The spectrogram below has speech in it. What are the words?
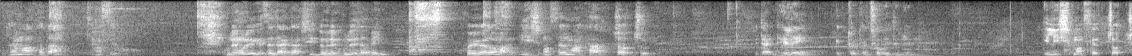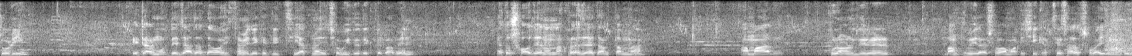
কোথায় মাথাটা? আছে। খুলে মুলে গেছে জায়গা, সিদ্ধ হলে খুলে যাবেই। হয়ে গেল আমার ইলিশ মাছের মাথা চচ্চড়ি। এটা ঢেলে একটু একটা ছবি তুলে নিই। ইলিশ মাছের চচ্চড়ি। এটার মধ্যে যা যা দেওয়া হয়েছে আমি রেখে দিচ্ছি। আপনার এই ছবিতে দেখতে পাবেন। এত সহজে রান্না করা যায় জানতাম না। আমার পুরানো দিনের বান্ধবীরা সব আমাকে শিখাচ্ছে সবাই হিন্দু।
